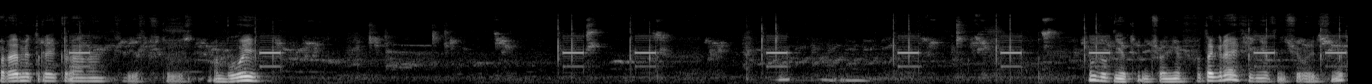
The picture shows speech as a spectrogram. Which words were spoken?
Параметры экрана. Интересно, что есть. Обои. Ну тут нет ничего, ни фотографий, нет ничего здесь нет,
